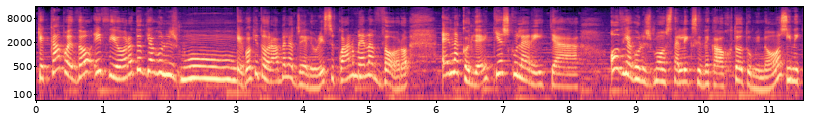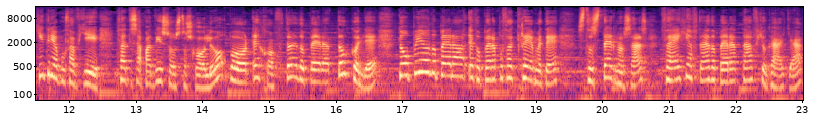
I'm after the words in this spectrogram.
Και κάπου εδώ ήρθε η ώρα του διαγωνισμού. Εγώ και το Rambella Jewelry σου κάνουμε ένα δώρο, ένα κολλιέ και σκουλαρίκια. Ο διαγωνισμός θα λήξει 18 του μηνός. Η νικήτρια που θα βγει θα της απαντήσω στο σχόλιο. Λοιπόν, έχω αυτό εδώ πέρα το κολλιέ, το οποίο εδώ πέρα, εδώ πέρα που θα κρέμεται στο στέρνο σας, θα έχει αυτά εδώ πέρα τα φιωγκάκια.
